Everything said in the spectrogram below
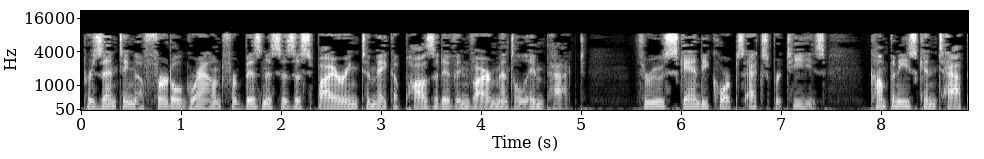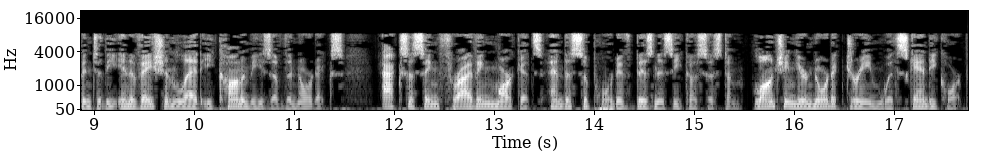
presenting a fertile ground for businesses aspiring to make a positive environmental impact. Through Scandicorp's expertise, companies can tap into the innovation led economies of the Nordics accessing thriving markets and a supportive business ecosystem. Launching your Nordic dream with Scandicorp.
